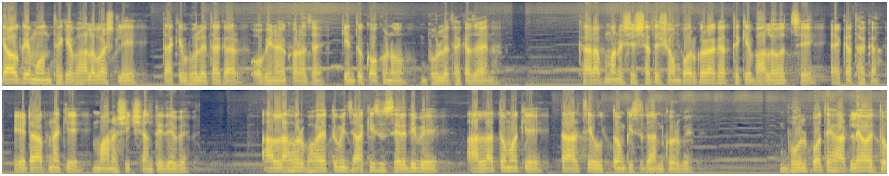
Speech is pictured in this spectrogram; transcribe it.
কাউকে মন থেকে ভালোবাসলে তাকে ভুলে থাকার অভিনয় করা যায়, কিন্তু কখনো ভুলে থাকা যায় না। খারাপ মানুষের সাথে সম্পর্ক রাখার থেকে ভালো হচ্ছে একা থাকা, এটা আপনাকে মানসিক শান্তি দেবে। আল্লাহর ভয়ে তুমি যা কিছু ছেড়ে দিবে, আল্লাহ তোমাকে তার চেয়ে উত্তম কিছু দান করবে। ভুল পথে হাঁটলে হয়তো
